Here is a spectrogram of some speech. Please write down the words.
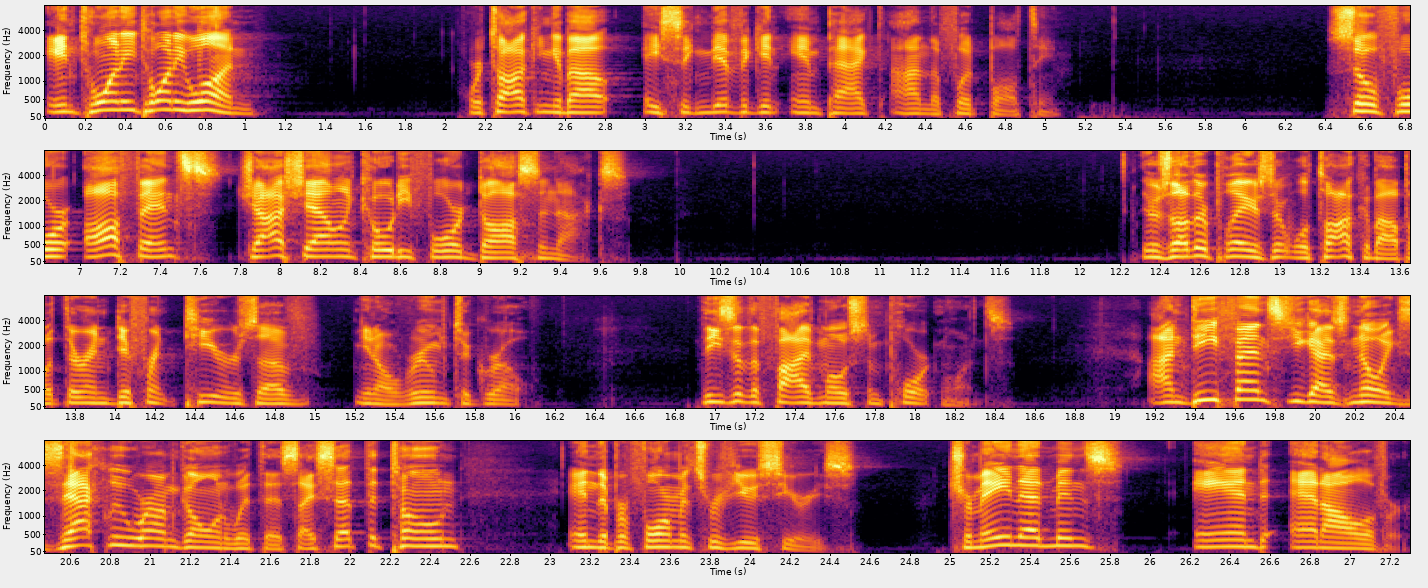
in 2021, we're talking about a significant impact on the football team. So for offense, Josh Allen, Cody Ford, Dawson Knox. There's other players that we'll talk about, but they're in different tiers of, you know, room to grow. These are the five most important ones. On defense, you guys know exactly where I'm going with this. I set the tone in the performance review series. Tremaine Edmunds and Ed Oliver.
